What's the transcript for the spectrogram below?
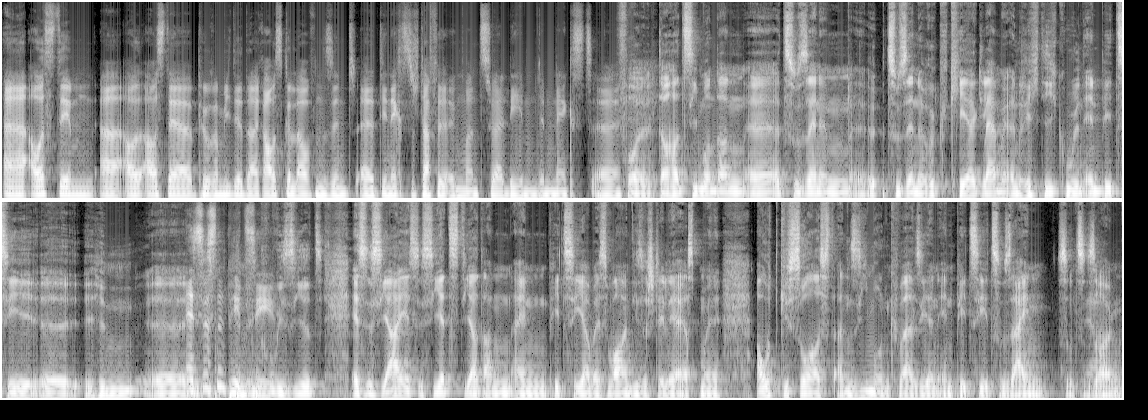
äh, aus, dem, äh, aus der Pyramide da rausgelaufen sind, äh, die nächste Staffel irgendwann zu erleben demnächst. Äh. Voll. Da hat Simon dann äh, zu, seinem, zu seiner Rückkehr gleich mal einen richtig coolen NPC hin, es ist ein PC. improvisiert. Es ist ja, es ist jetzt ja dann ein PC, aber es war an dieser Stelle erstmal outgesourced an Simon quasi ein NPC zu sein, sozusagen sozusagen. Ja.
